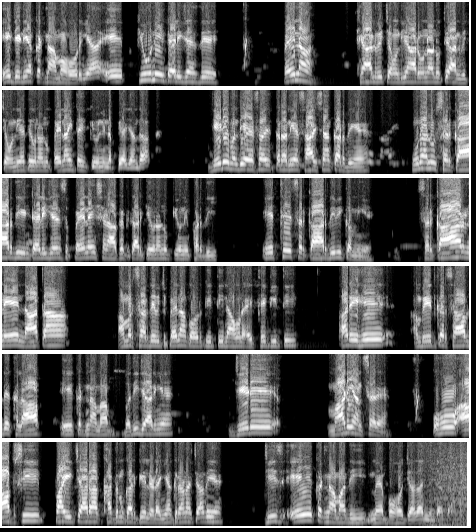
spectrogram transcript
ਇਹ ਜਿਹੜੀਆਂ ਘਟਨਾਵਾਂ ਹੋ ਰਹੀਆਂ, ਇਹ ਕਿਉਂ ਨਹੀਂ ਇੰਟੈਲੀਜੈਂਸ ਦੇ ਪਹਿਲਾਂ ਖਿਆਲ ਵਿੱਚ ਆਉਂਦੀਆਂ ਔਰ ਉਹਨਾਂ ਨੂੰ ਧਿਆਨ ਵਿੱਚ ਆਉਂਦੀਆਂ ਤੇ ਉਹਨਾਂ ਨੂੰ ਪਹਿਲਾਂ ਹੀ ਤਾਂ ਕਿਉਂ ਨਹੀਂ ਨੱਪਿਆ ਜਾਂਦਾ? ਜਿਹੜੇ ਬੰਦੇ ਐਸਾ ਤਰ੍ਹਾਂ ਦੀਆਂ ਸਾਜ਼ਿਸ਼ਾਂ ਘੜਦੇ ਆ ਉਹਨਾਂ ਨੂੰ ਸਰਕਾਰ ਦੀ ਇੰਟੈਲੀਜੈਂਸ ਪਹਿਲਾਂ ਹੀ ਸ਼ਨਾਖਤ ਕਰਕੇ ਉਹਨਾਂ ਨੂੰ ਕਿਉਂ ਨਹੀਂ ਫੜਦੀ? ਇੱਥੇ ਸਰਕਾਰ ਦੀ ਵੀ ਕਮੀ ਹੈ। ਸਰਕਾਰ ਨੇ ਨਾ ਤਾਂ ਅੰਮ੍ਰਿਤਸਰ ਦੇ ਵਿੱਚ ਪਹਿਲਾਂ ਗੌਰ ਕੀਤੀ, ਨਾ ਹੁਣ ਇੱਥੇ ਕੀਤੀ। ਔਰ ਇਹ ਅੰਬੇਦਕਰ ਸਾਹਿਬ ਦੇ ਖਿਲਾਫ ਇਹ ਘਟਨਾਵਾਂ ਵਧੀ ਜਾ ਰਹੀਆਂ ਜਿਹੜੇ ਮਾੜੇ ਅਨਸਰ ਹੈ, ਉਹ ਆਪਸੀ ਭਾਈਚਾਰਾ ਖਤਮ ਕਰਕੇ ਲੜਾਈਆਂ ਕਰਾਉਣਾ ਚਾਹੁੰਦੇ ਹੈ। ਜਿਸ ਇਹ ਘਟਨਾਵਾਂ ਦੀ ਮੈਂ ਬਹੁਤ ਜ਼ਿਆਦਾ ਨਿੰਦਾ ਕਰਦਾ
